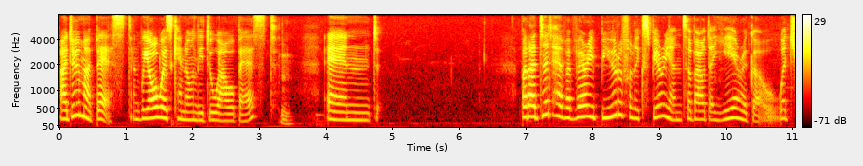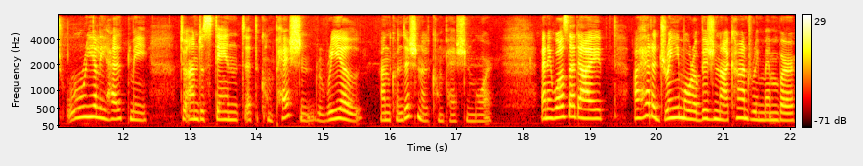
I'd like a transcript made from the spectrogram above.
I do my best, and we always can only do our best. Mm. And but I did have a very beautiful experience about a year ago, which really helped me to understand the compassion, the real unconditional compassion, more. And it was that I I had a dream or a vision, I can't remember,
